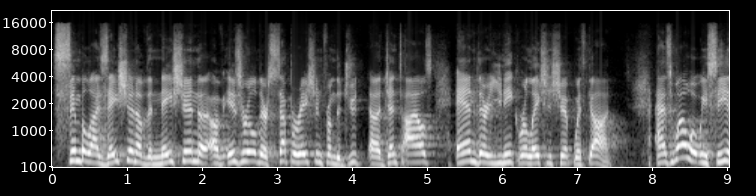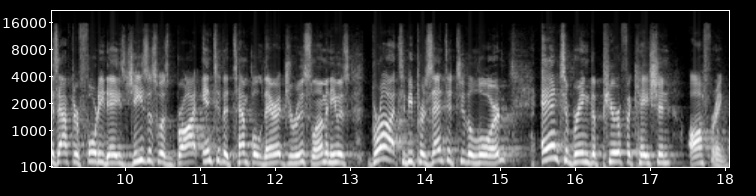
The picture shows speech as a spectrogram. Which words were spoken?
symbolization of the nation of Israel, their separation from the uh, Gentiles, and their unique relationship with God. As well, what we see is after 40 days, Jesus was brought into the temple there at Jerusalem, and he was brought to be presented to the Lord and to bring the purification offering.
